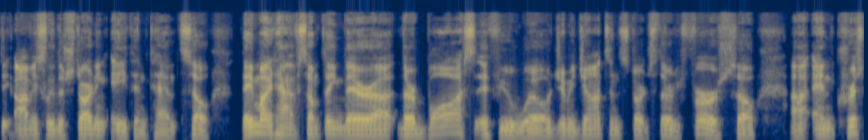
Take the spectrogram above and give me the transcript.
the, obviously they're starting eighth and 10th, so they might have something. Their uh, their boss, if you will, Jimmie Johnson starts 31st. So, uh, and Chris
